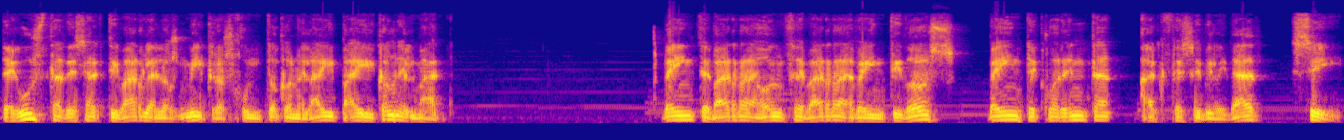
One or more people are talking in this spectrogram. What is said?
¿Te gusta desactivarle los micros junto con el iPad y con el Mac? 20 barra 11 barra 22, 2040, accesibilidad, sí.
